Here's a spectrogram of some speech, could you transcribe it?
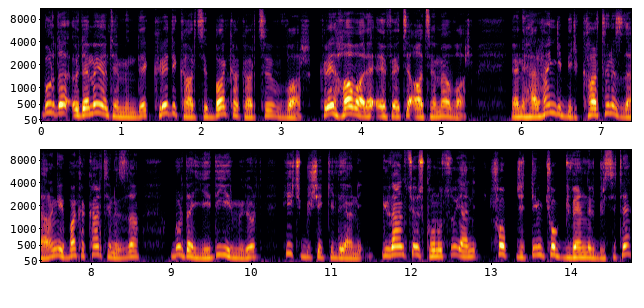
Burada ödeme yönteminde kredi kartı, banka kartı var. Kredi havale, EFT, ATM var. Yani herhangi bir kartınızla, herhangi bir banka kartınızla burada 7/24 hiçbir şekilde yani güven söz konusu yani çok ciddiyim çok güvenilir bir site.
